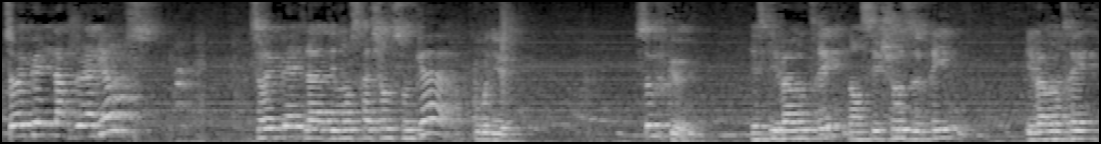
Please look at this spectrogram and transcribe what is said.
ça aurait pu être l'arche de l'alliance, ça aurait pu être la démonstration de son cœur pour Dieu. Sauf que Qu'est-ce qu'il va montrer dans ces choses de prix? Il va montrer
